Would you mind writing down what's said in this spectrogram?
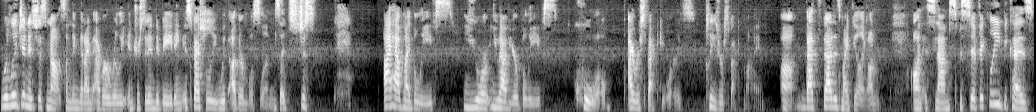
religion is just not something that I'm ever really interested in debating, especially with other Muslims. It's just I have my beliefs. Your you have your beliefs. Cool. I respect yours. Please respect mine. Um, that's that is my feeling on on Islam specifically because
